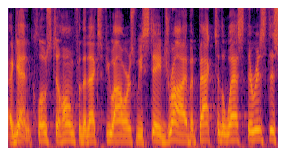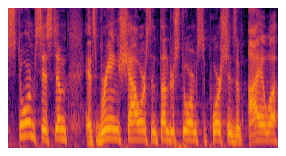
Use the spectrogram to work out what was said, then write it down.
Again, close to home for the next few hours. We stay dry, but back to the west, there is this storm system. It's bringing showers and thunderstorms to portions of Iowa,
